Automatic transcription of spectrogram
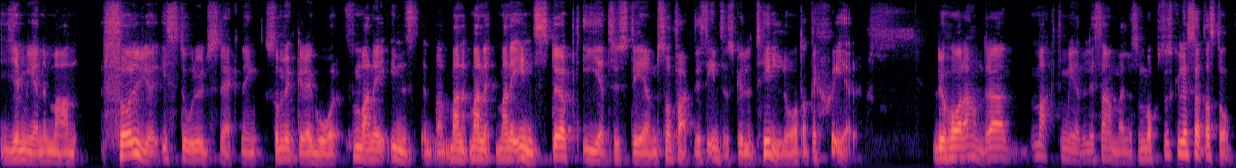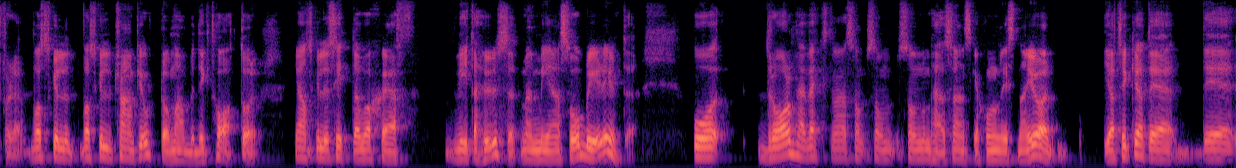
gemene man följer i stor utsträckning så mycket det går. För man är, in, man, man, man är instöpt i ett system som faktiskt inte skulle tillåta att det sker. Du har andra maktmedel i samhället som också skulle sätta stopp för det. Vad skulle, vad skulle Trump gjort då om han blev diktator? Han skulle sitta och vara chef Vita huset, men mer än så blir det inte. Och dra de här växlarna som, som, som de här svenska journalisterna gör, jag tycker att det, det,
